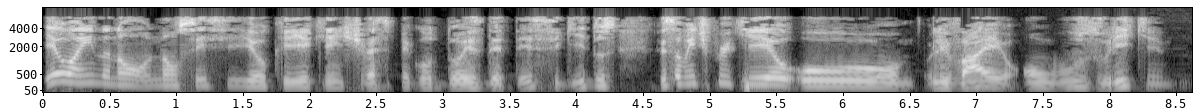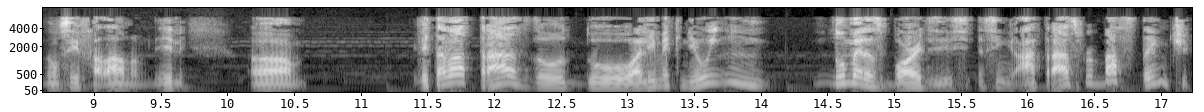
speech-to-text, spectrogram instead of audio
Eu ainda não, não sei se eu queria que a gente tivesse pegou dois DTs seguidos, especialmente porque o, o Levi não sei falar o nome dele, uh, ele estava atrás do, do Ali McNeil em inúmeras boards, assim, atrás por bastante.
